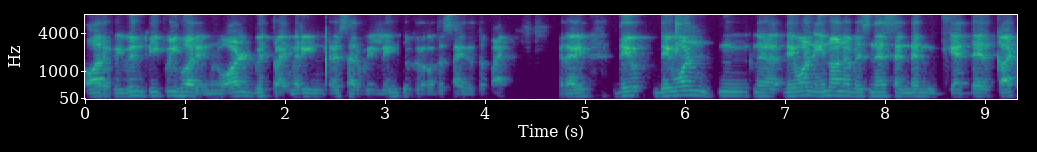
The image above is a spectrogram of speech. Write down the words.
or even people who are involved with primary interests are willing to grow the size of the pie. Right? They they want mm, uh, they want in on a business and then get their cut.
